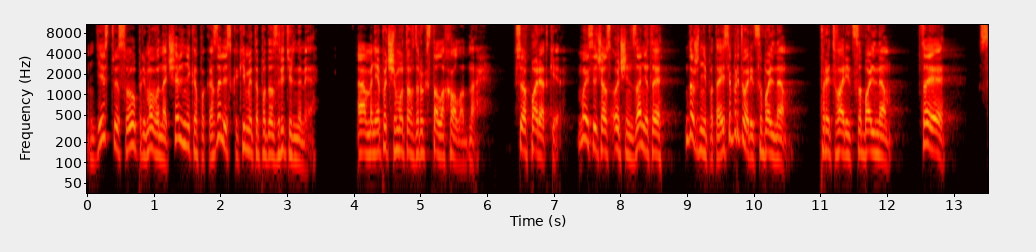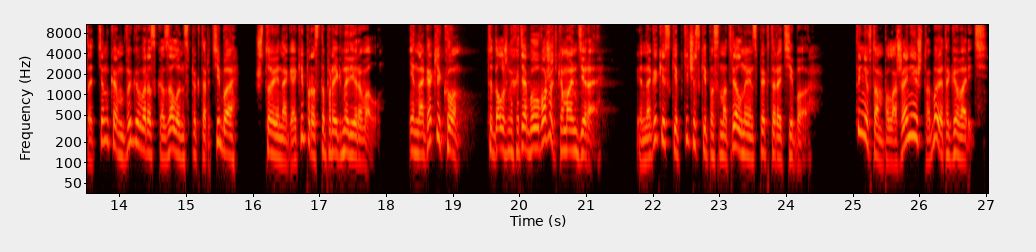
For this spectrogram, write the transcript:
действия своего прямого начальника показались какими-то подозрительными. А мне почему-то вдруг стало холодно. Всё в порядке. Мы сейчас очень заняты. Даже не пытайся притвориться больным. Притвориться больным. Ты... С оттенком выговора сказал инспектор Тиба, что Инагаки просто проигнорировал. «Инагаки-кун, ты должен хотя бы уважать командира!» Инагаки скептически посмотрел на инспектора Тибо. «Ты не в том положении, чтобы это говорить».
